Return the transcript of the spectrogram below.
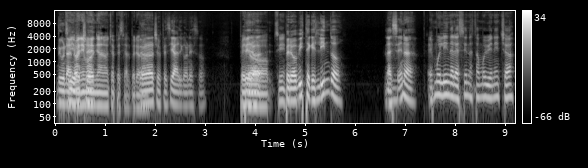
de una sí, noche. venimos de una noche especial, pero. de una noche especial con eso. pero, pero- sí. Pero viste que es lindo la escena. Es muy linda la escena, está muy bien hecha.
